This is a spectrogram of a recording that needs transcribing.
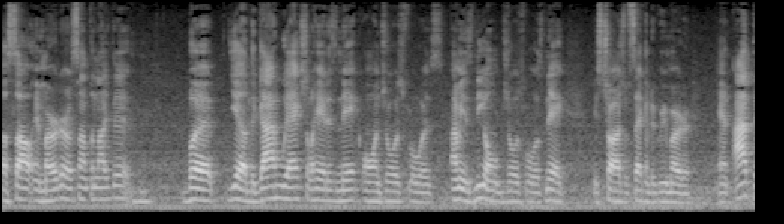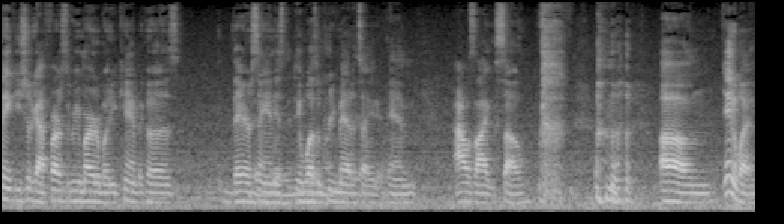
assault and murder or something like that. Mm-hmm. But yeah, the guy who actually had his neck on George Floyd's, I mean his knee on George Floyd's neck, is charged with second degree murder. And I think he should have got first degree murder, but he can't because they're Yeah, saying it wasn't it wasn't premeditated. yeah. And I was like, so. um, anyway,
